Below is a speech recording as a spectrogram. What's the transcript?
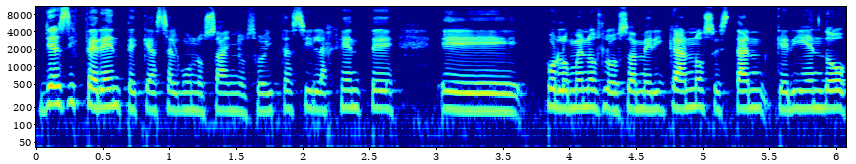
ya es diferente que hace algunos años. Ahorita sí la gente, eh, por lo menos los americanos, están queriendo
